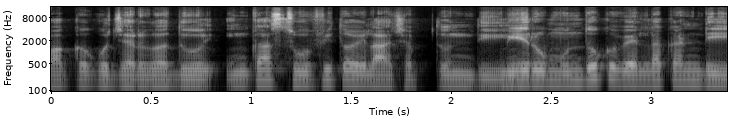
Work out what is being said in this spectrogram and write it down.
పక్కకు జరగదు. ఇంకా సూఫీతో ఇలా చెప్తుంది మీరు ముందుకు వెళ్ళకండి.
